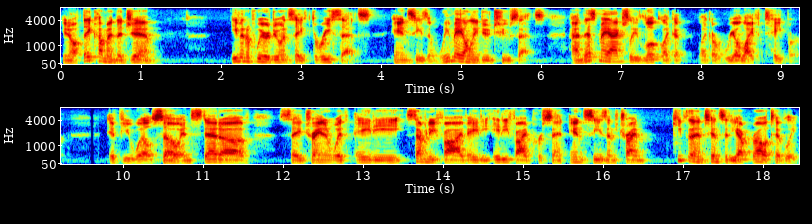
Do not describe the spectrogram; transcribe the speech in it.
you know, if they come in the gym, even if we were doing, say, three sets in season, we may only do two sets. And this may actually look like a like a real life taper, if you will. So instead of say training with 80, 75, 80, 85% in season to try and keep the intensity up relatively,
